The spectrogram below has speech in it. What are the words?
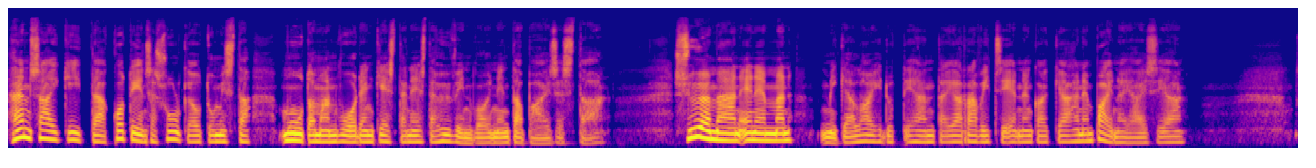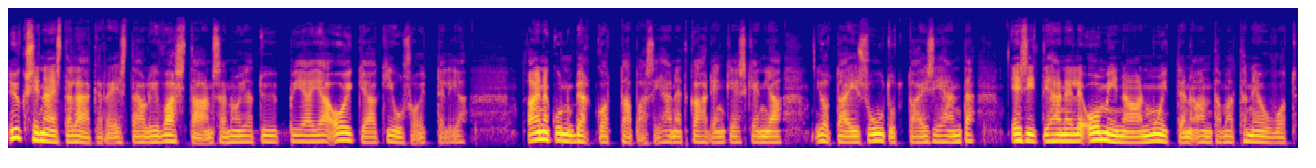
hän sai kiittää kotiinsa sulkeutumista muutaman vuoden kestäneestä hyvinvoinnin tapaisestaan. Syömään enemmän, mikä laihdutti häntä ja ravitsi ennen kaikkea hänen painajaisiaan. Yksi näistä lääkäreistä oli vastaansanoja tyyppiä ja oikea kiusoittelija. Aina kun Berkot tapasi hänet kahden kesken ja, jotta ei suututtaisi häntä, esitti hänelle ominaan muiden antamat neuvot,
